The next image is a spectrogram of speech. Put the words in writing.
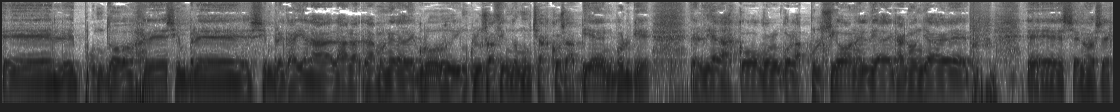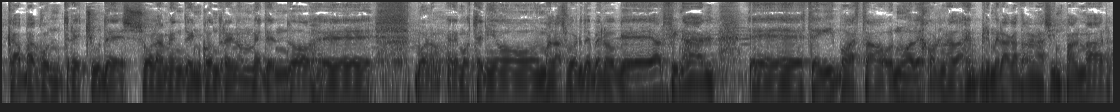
eh, el, punto eh, siempre, siempre caía la, moneda de cruz, incluso haciendo muchas cosas bien, porque el día de Asco con, la expulsión, el día de Canón ya se nos escapa con tres chutes solamente en contra y nos meten dos. bueno, hemos tenido mala suerte, pero que al final este equipo ha estado nueve jornadas en primera catalana sin palmar,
